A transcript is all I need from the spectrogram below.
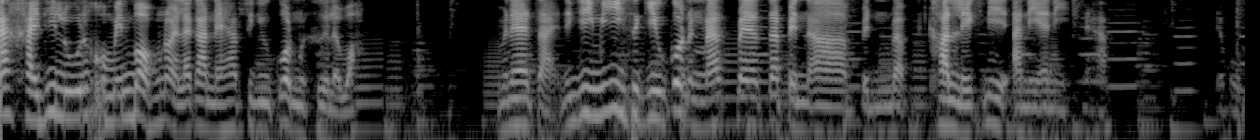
นะ ใครที่รู้นะคอมเมนต์บอกผมหน่อยแล้วกันนะครับสกิลกดมันคืออะไรวะไม่แน่ใจจริงๆมีอีกสกิลกดหนึ่งนะแต่เป็นอ่าเป็นแบบคันเล็กนี่อันนี้อันนี้นะครับ เดี๋ยวผม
